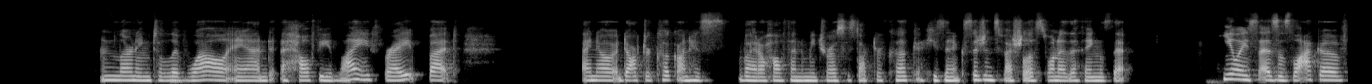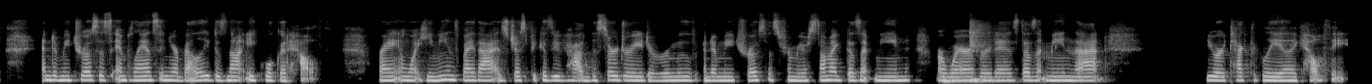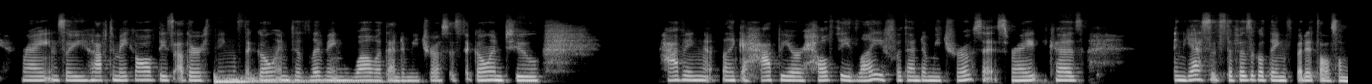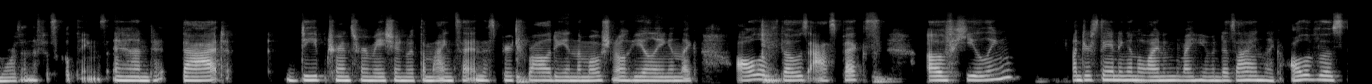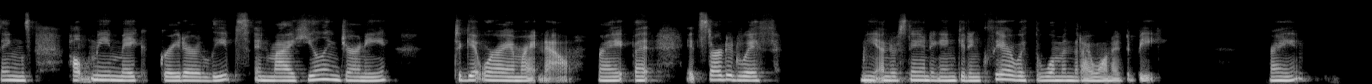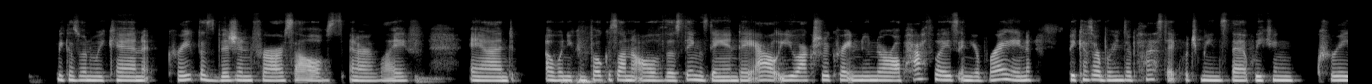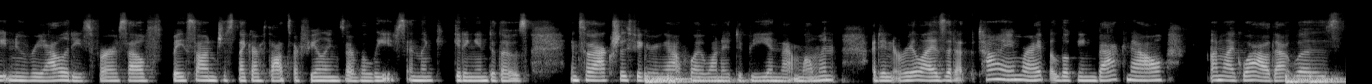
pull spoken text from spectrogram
learning to live well and a healthy life, right? But I know Dr. Cook on his Vital Health Endometriosis, Dr. Cook, he's an excision specialist. One of the things that he always says is lack of endometriosis implants in your belly does not equal good health, right? And what he means by that is just because you've had the surgery to remove endometriosis from your stomach doesn't mean, or wherever it is, doesn't mean that you are technically like healthy, right? And so you have to make all of these other things that go into living well with endometriosis, that go into having like a happier, healthy life with endometriosis, right? Because, and yes, it's the physical things, but it's also more than the physical things. And that deep transformation with the mindset and the spirituality and the emotional healing and like all of those aspects of healing understanding and aligning to my human design, like all of those things help me make greater leaps in my healing journey to get where I am right now. Right. But it started with me understanding and getting clear with the woman that I wanted to be. Right. Because when we can create this vision for ourselves in our life and uh, when you can focus on all of those things day in, day out, you actually create new neural pathways in your brain because our brains are plastic, which means that we can create new realities for ourselves based on just like our thoughts, our feelings, our beliefs, and like getting into those. And so, actually figuring out who I wanted to be in that moment, I didn't realize it at the time, right? But looking back now, I'm like, wow, that was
